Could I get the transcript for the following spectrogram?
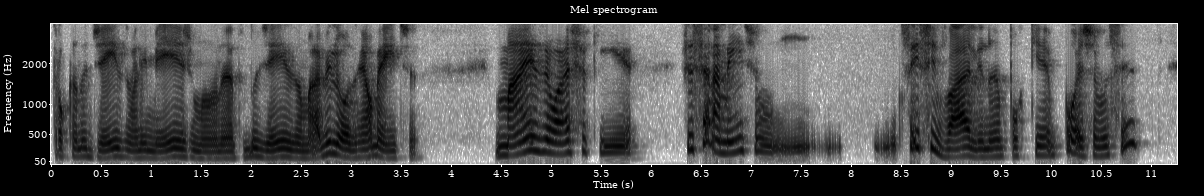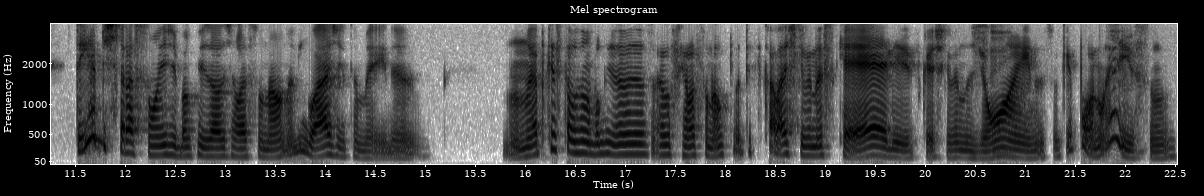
trocando JSON ali mesmo, né? Tudo JSON, maravilhoso, realmente. Mas eu acho que, sinceramente, não sei se vale, né? Porque, poxa, você tem abstrações de banco de dados relacional na linguagem também, né? Não é porque você está usando um banco de dados relacional que você vai ter que ficar lá escrevendo SQL, ficar escrevendo join, não sei o que. Pô, não é isso.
